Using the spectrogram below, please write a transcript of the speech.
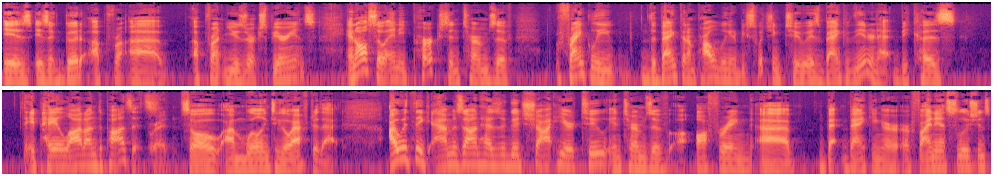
is is a good upfront uh, upfront user experience and also any perks in terms of frankly the bank that I'm probably going to be switching to is Bank of the Internet because they pay a lot on deposits. Right. So I'm willing to go after that. I would think Amazon has a good shot here too in terms of uh, offering uh, ba- banking or, or finance solutions.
